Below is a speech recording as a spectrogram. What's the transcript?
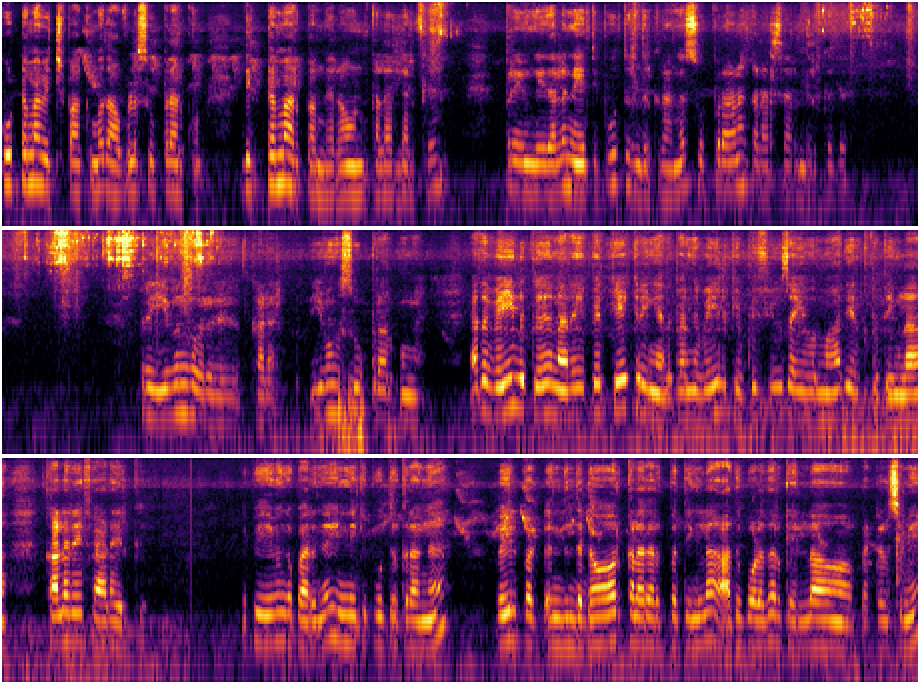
கூட்டமாக வச்சு பார்க்கும்போது அவ்வளோ சூப்பராக இருக்கும். திட்டமாக இருப்பாங்க ரவுண்ட் கலரில் இருக்குது அப்புறம் இவங்க இதெல்லாம் நேற்று பூத்துருந்துருக்குறாங்க. சூப்பரான கலர்ஸாக இருந்திருக்குது அப்புறம் இவங்க ஒரு கலர். இவங்க சூப்பராக இருக்குங்க. அதை வெயிலுக்கு நிறைய பேர் கேட்குறீங்க அது பாருங்கள் வெயிலுக்கு எப்படி ஃப்யூஸ் ஆகி ஒரு மாதிரி இருக்குது பார்த்தீங்களா கலரே ஃபேடாக இருக்குது இப்போ இவங்க பாருங்கள் இன்றைக்கி பூத்துருக்குறாங்க. வெயில் பட் இந்த இந்த டார்க் கலராக இருக்குது பார்த்தீங்களா அது போல தான் இருக்குது எல்லா பெட்டல்ஸுமே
